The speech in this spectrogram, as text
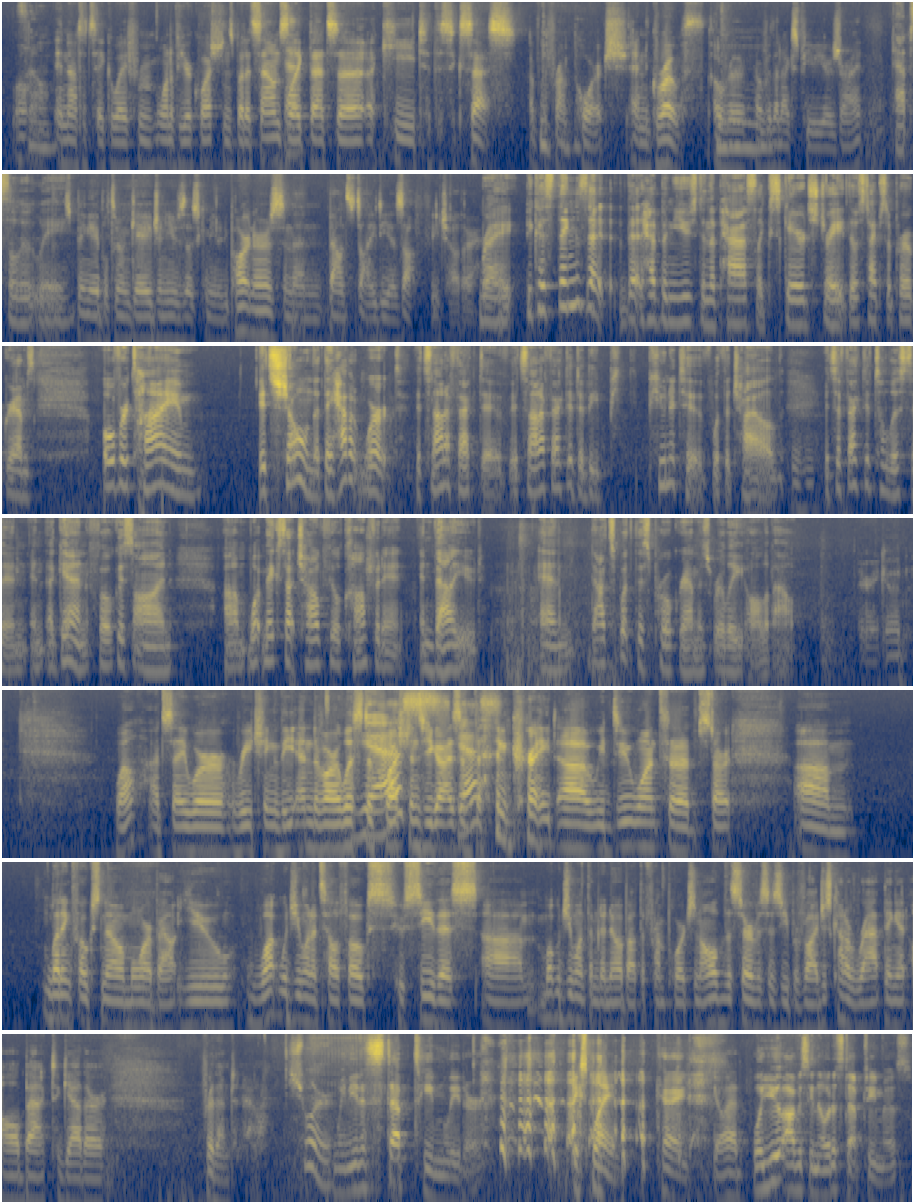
Well, So- and not to take away from one of your questions, but it sounds Yeah. like that's a, a key to the success of the front mm-hmm. porch and growth over mm-hmm. over the next few years, right? absolutely Being able to engage and use those community partners and then bounce ideas off of each other. Right, because things that, that have been used in the past, like Scared Straight, those types of programs, over time, it's shown that they haven't worked. It's not effective. It's not effective to be pu- punitive with a child. Mm-hmm. It's effective to listen and, again, focus on um, what makes that child feel confident and valued. And that's what this program is really all about. Very good. Well, I'd say we're reaching the end of our list of questions. You guys have been great. Uh, we do want to start um, letting folks know more about you. What would you want to tell folks who see this? Um, what would you want them to know about the front porch and all of the services you provide? Just kind of wrapping it all back together for them to know. Sure. We need a step team leader. Explain. Okay. Go ahead. Well, you obviously know what a step team is.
